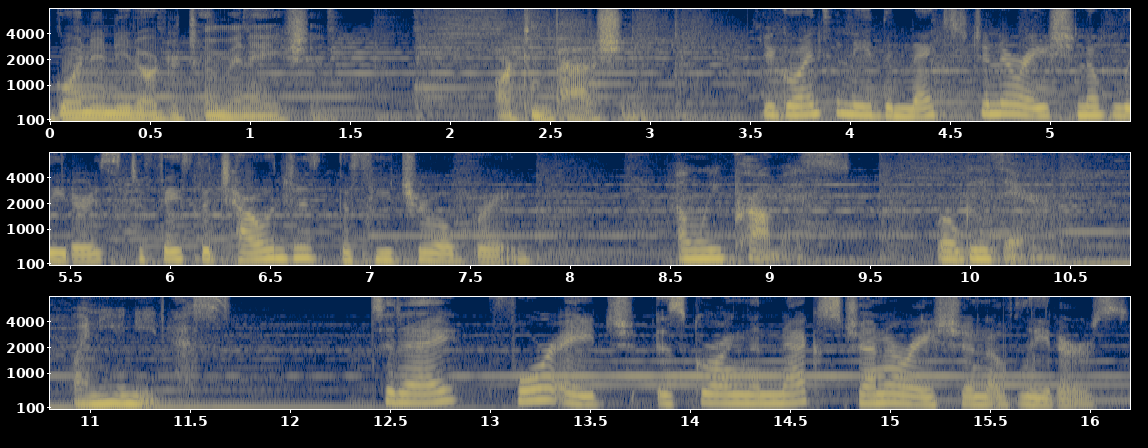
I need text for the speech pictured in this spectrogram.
going to need our determination, our compassion. You're going to need the next generation of leaders to face the challenges the future will bring. And we promise we'll be there when you need us. Today, 4 H is growing the next generation of leaders.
